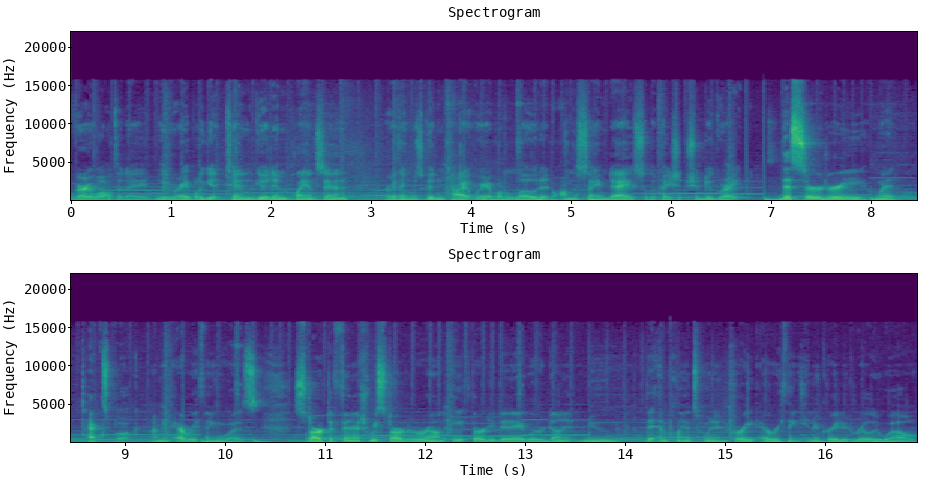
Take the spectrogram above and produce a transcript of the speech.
very well today. We were able to get 10 good implants in. Everything was good and tight. We were able to load it on the same day, so the patient should do great. This surgery went textbook. I mean, everything was start to finish. We started around 8.30 today. We were done at noon. The implants went in great. Everything integrated really well.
